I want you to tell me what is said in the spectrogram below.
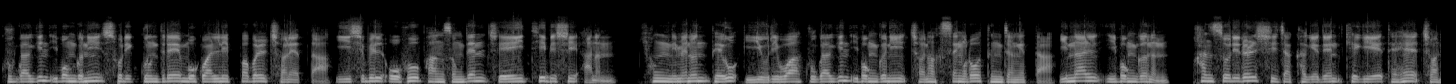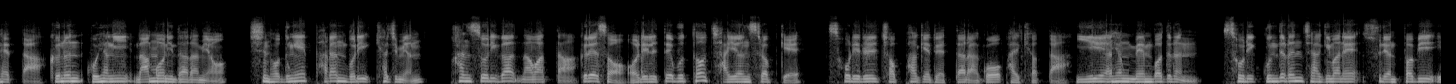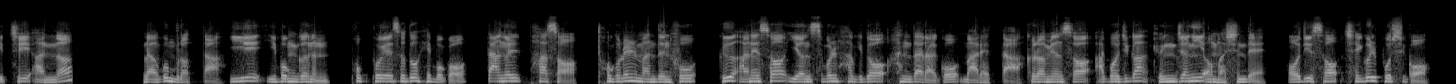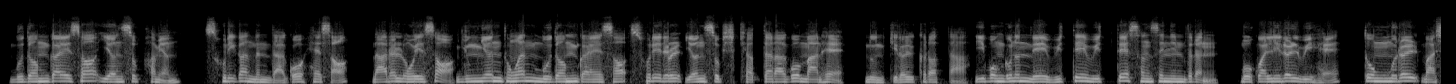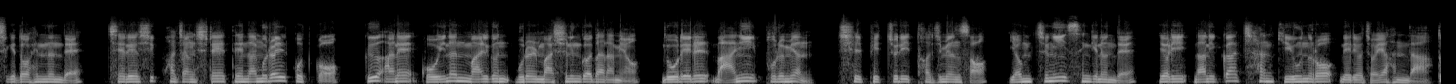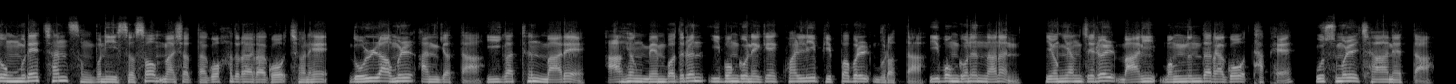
국악인 이봉근이 소리꾼들의 목관리법을 전했다. 20일 오후 방송된 JTBC 아는 형님에는 배우 이유리와 국악인 이봉근이 전학생으로 등장했다. 이날 이봉근은 판소리를 시작하게 된 계기에 대해 전했다. 그는 고향이 남원이다라며 신호등에 파란불이 켜지면 판소리가 나왔다. 그래서 어릴 때부터 자연스럽게 소리를 접하게 됐다라고 밝혔다. 이에 아형 멤버들은 소리꾼들은 자기만의 수련법이 있지 않나? 라고 물었다. 이에 이봉근은 폭포에서도 해보고 땅을 파서 토굴을 만든 후 그 안에서 연습을 하기도 한다라고 말했다. 그러면서 아버지가 굉장히 엄하신데 어디서 책을 보시고 무덤가에서 연습하면 소리가 는다고 해서 나를 오해서 6년 동안 무덤가에서 소리를 연습시켰다라고 말해 눈길을 끌었다. 이봉구는 내 윗대 윗대 선생님들은 목 관리를 위해 똥물을 마시기도 했는데 재래식 화장실에 대나무를 꽂고 그 안에 고이는 맑은 물을 마시는 거다라며 노래를 많이 부르면 실핏줄이 터지면서 염증이 생기는데 열이 나니까 찬 기운으로 내려줘야 한다. 똥물에 찬 성분이 있어서 마셨다고 하더라라고 전해 놀라움을 안겼다. 이 같은 말에 아형 멤버들은 이봉곤에게 관리 비법을 물었다. 이봉곤은 나는 영양제를 많이 먹는다라고 답해 웃음을 자아냈다.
